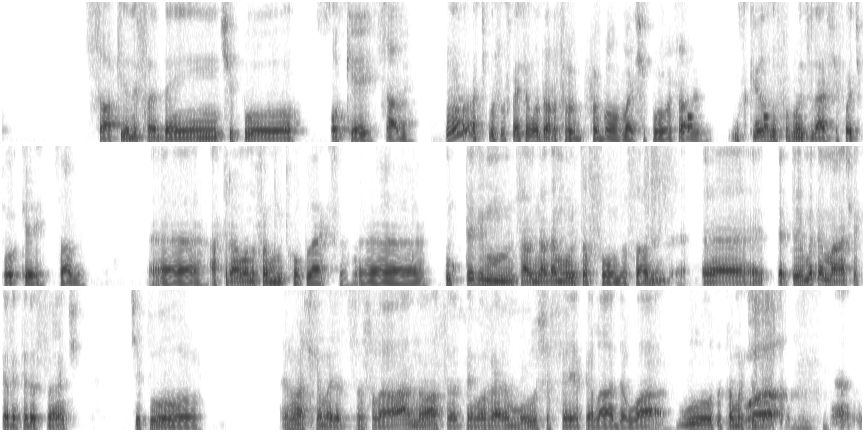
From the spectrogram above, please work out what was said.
Só que ele foi bem, tipo, ok, sabe? Não, tipo, o suspense em algumas horas foi, foi bom, mas, tipo, sabe? Os kills no Fogo Slash foi, tipo, ok, sabe? É, a trama não foi muito complexa. é, não teve, sabe, nada muito a fundo, sabe? É, te- teve uma temática que era interessante, tipo, eu não acho que a maioria das pessoas fala, ah, nossa, tem uma velha murcha, feia, pelada, uau, uh, tô traumatizado.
